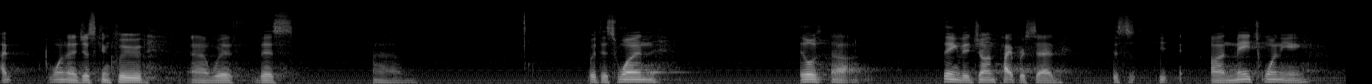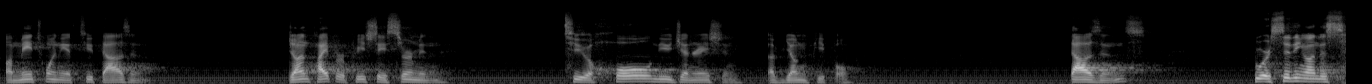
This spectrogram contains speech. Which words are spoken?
I want to just conclude uh, with this um, with this one uh, thing that John Piper said. This is, he, on May 20 on May 20th, 2000. John Piper preached a sermon to a whole new generation of young people thousands, who were sitting on this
